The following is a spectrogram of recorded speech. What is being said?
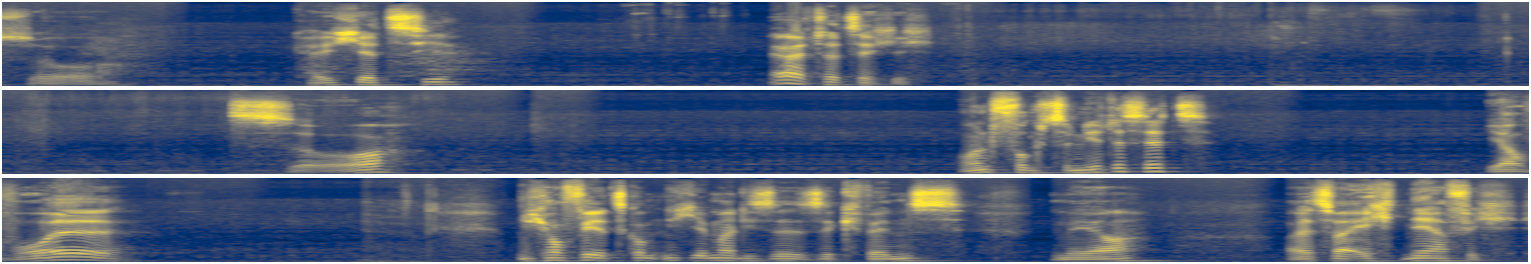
So. Kann ich jetzt hier... Ja, tatsächlich. So. Und funktioniert es jetzt? Jawohl. Und ich hoffe, jetzt kommt nicht immer diese Sequenz mehr. Weil es war echt nervig.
